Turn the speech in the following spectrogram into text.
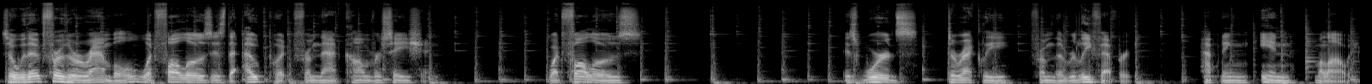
So, without further ramble, what follows is the output from that conversation. What follows is words directly from the relief effort happening in Malawi.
